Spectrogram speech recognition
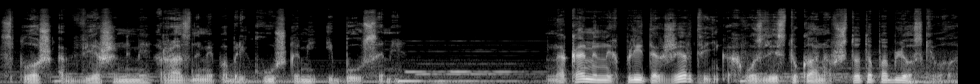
сплошь обвешанными разными побрякушками и бусами. На каменных плитах-жертвенниках возле истуканов что-то поблескивало,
